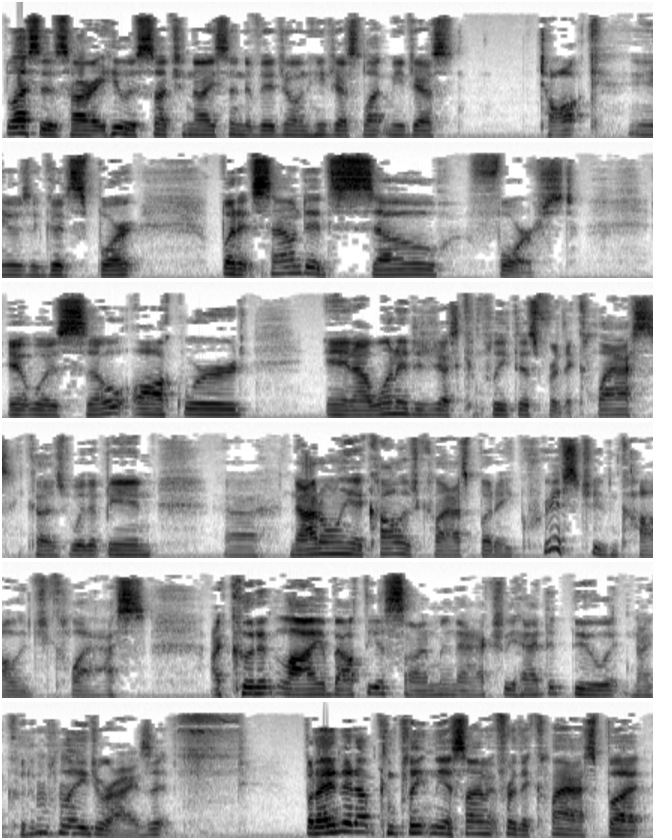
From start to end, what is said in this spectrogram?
bless his heart, he was such a nice individual, and he just let me just talk. He was a good sport, but it sounded so forced. It was so awkward and I wanted to just complete this for the class because with it being uh, not only a college class but a Christian college class, I couldn't lie about the assignment. I actually had to do it, and I couldn't mm-hmm. plagiarize it. But I ended up completing the assignment for the class. But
